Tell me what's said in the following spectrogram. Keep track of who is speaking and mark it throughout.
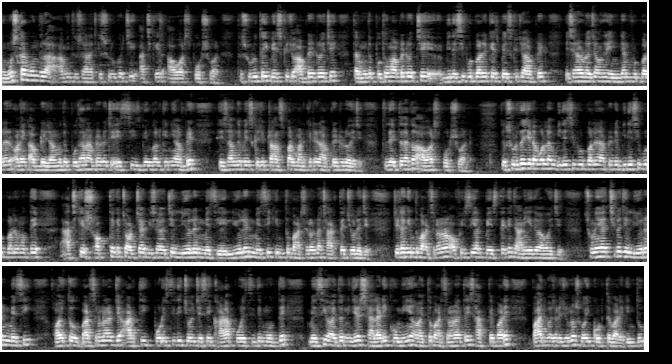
Speaker 1: নমস্কার বন্ধুরা, আমি তুষার। আজকে শুরু করছি আজকের আওয়ার স্পোর্টস ওয়ার তো শুরুতেই বেশ কিছু আপডেট রয়েছে। তার মধ্যে প্রথম আপডেট হচ্ছে বিদেশি ফুটবলের কেস বেশ কিছু আপডেট এছাড়াও রয়েছে আমাদের ইন্ডিয়ান ফুটবলের অনেক আপডেট যার মধ্যে প্রধান আপডেট হচ্ছে এসসি ইস্ট বেঙ্গলকে নিয়ে আপডেট সেই সঙ্গে বেশ কিছু ট্রান্সফার মার্কেটের আপডেট রয়েছে। তো দেখতে থাকো আওয়ার স্পোর্টস ওয়ার্ল্ড। তো শুরুতে যেটা বললাম, বিদেশি ফুটবলের আপডেটে বিদেশি ফুটবলের মধ্যে আজকে সব থেকে চর্চার বিষয় হচ্ছে লিওলেন মেসি। এই লিওলেন মেসি কিন্তু বার্সেলোনা ছাড়তে চলেছে, যেটা কিন্তু বার্সেলোনার অফিসিয়াল পেজ থেকে জানিয়ে দেওয়া হয়েছে। শুনে যাচ্ছিল যে লিওনেন মেসি হয়তো বার্সেলোনার যে আর্থিক পরিস্থিতি চলছে, সেই খারাপ পরিস্থিতির মধ্যে মেসি হয়তো নিজের স্যালারি কমিয়ে হয়তো বার্সেলোনাতেই থাকতে পারে, পাঁচ বছরের জন্য সই করতে পারে। কিন্তু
